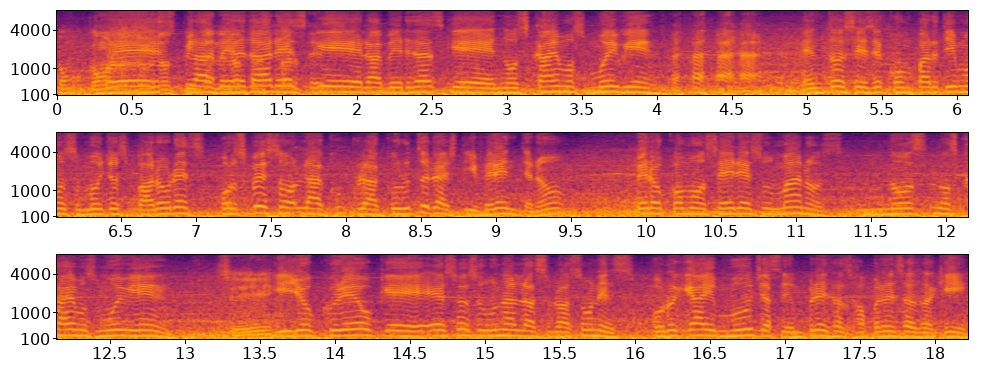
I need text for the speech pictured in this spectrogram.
cómo- pues nos la verdad es que la verdad es que nos caemos muy bien. Entonces eh, compartimos muchos valores. Por supuesto, la, la cultura es diferente, ¿no? Pero como seres humanos nos, nos caemos muy bien. Sí. Y yo creo que eso es una de las razones por qué hay muchas empresas japonesas aquí.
